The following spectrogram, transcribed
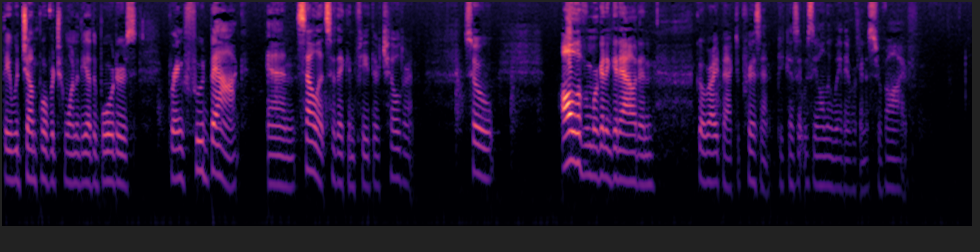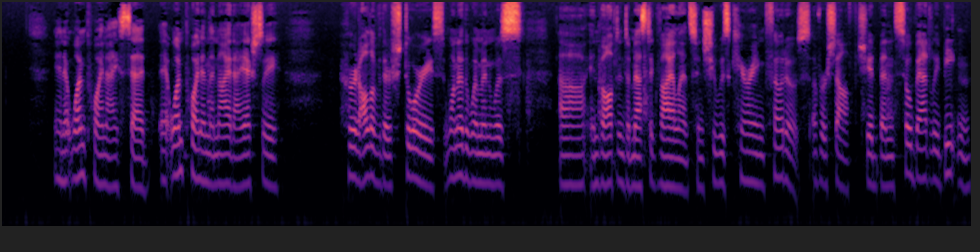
they would jump over to one of the other borders, bring food back, and sell it so they can feed their children. So, all of them were going to get out and go right back to prison because it was the only way they were going to survive. And at one point, I said, at one point in the night, I actually heard all of their stories. One of the women was uh, involved in domestic violence, and she was carrying photos of herself. She had been so badly beaten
